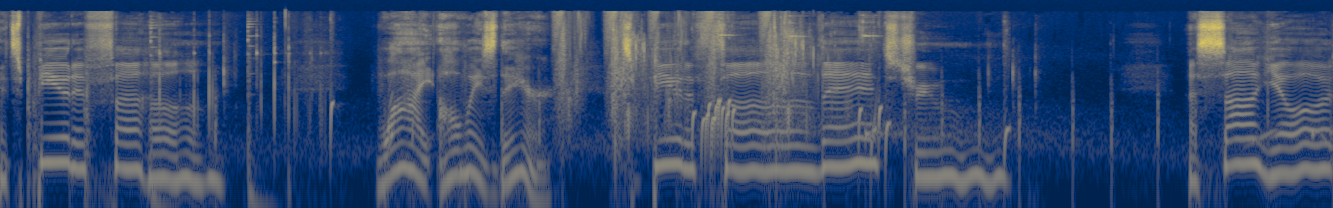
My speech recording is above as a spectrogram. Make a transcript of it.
It's beautiful. Why? Always there. It's beautiful, that's true. I saw your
